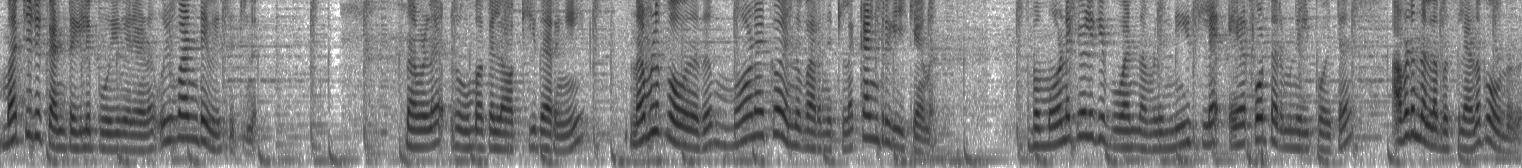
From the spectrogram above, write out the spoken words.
മറ്റൊരു കൺട്രിയിൽ പോയി വരികയാണ്. ഒരു വൺ ഡേ വിസിറ്റിന് നമ്മൾ റൂമൊക്കെ ലോക്ക് ചെയ്തിറങ്ങി. നമ്മൾ പോകുന്നത് മോണക്കോ എന്ന് പറഞ്ഞിട്ടുള്ള കൺട്രിയിലേക്കാണ് അപ്പോൾ മോണക്കോയിലേക്ക് പോകാൻ നമ്മൾ നീസിലെ എയർപോർട്ട് ടെർമിനലിൽ പോയിട്ട് അവിടെ നിന്നുള്ള ബസ്സിലാണ് പോകുന്നത്.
